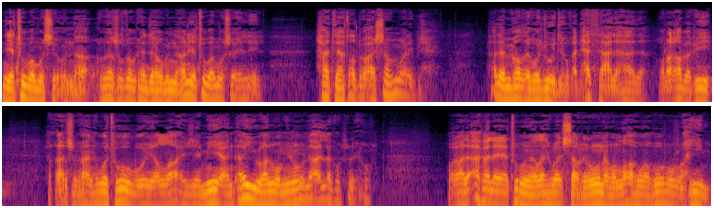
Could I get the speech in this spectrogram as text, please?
ليتوب مسيء النار ويبسط يده بالنهار ليتوب مسيء الليل حتى تطلع الشمس مغربها هذا من فضل وجوده وقد حث على هذا ورغب فيه. فقال سبحانه وتوبوا إلى الله جميعا أيها المؤمنون لعلكم تفلحون. وقال أفلا يتوبون إلى الله ويستغفرونه والله غفور رحيم.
